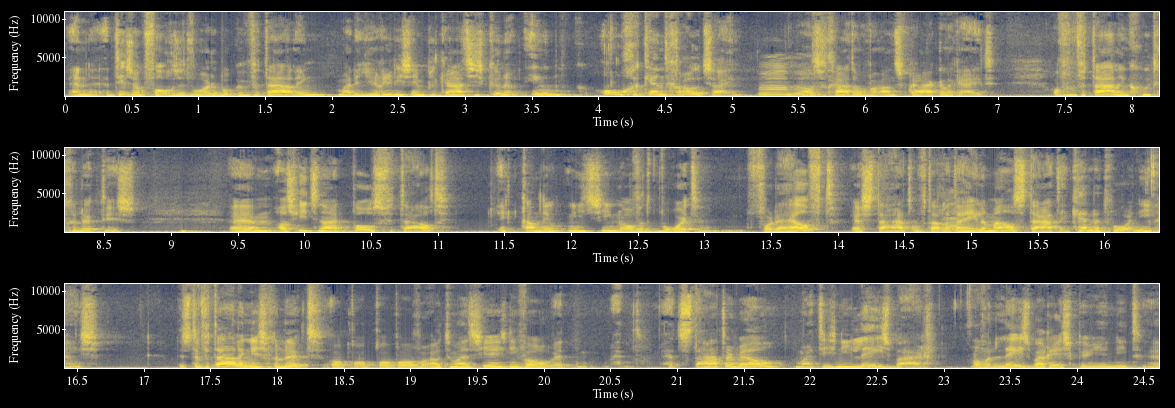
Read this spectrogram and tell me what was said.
En het is ook volgens het woordenboek een vertaling, maar de juridische implicaties kunnen in- ongekend groot zijn. Als het gaat over aansprakelijkheid. Of een vertaling goed gelukt is. Ehm, als je iets naar het Pools vertaalt, ik kan ook niet zien of het woord voor de helft er staat of dat het er helemaal staat. Ik ken het woord niet eens. Dus de vertaling is gelukt op, op, op, op automatiseringsniveau. Het, het, het staat er wel, maar het is niet leesbaar. Of het leesbaar is, kun je niet eh,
